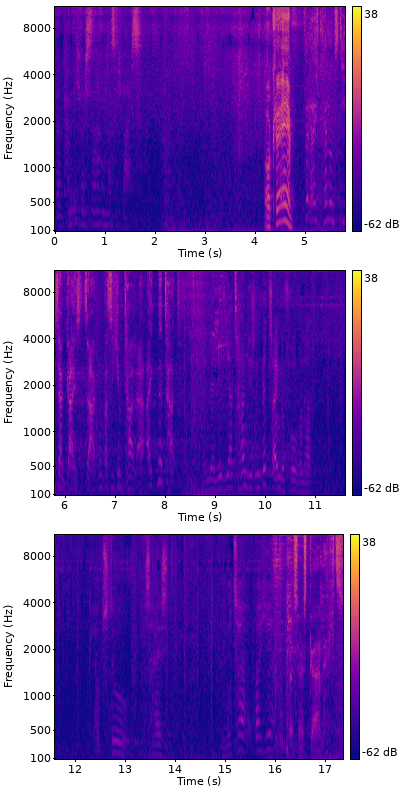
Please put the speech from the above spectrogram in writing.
Dann kann ich euch sagen, was ich weiß. Okay. Vielleicht kann uns dieser Geist sagen, was sich im Tal ereignet hat. Wenn der Leviathan diesen Blitz eingefroren hat. Glaubst du, das heißt, die Mutter war hier? Das heißt gar nichts.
